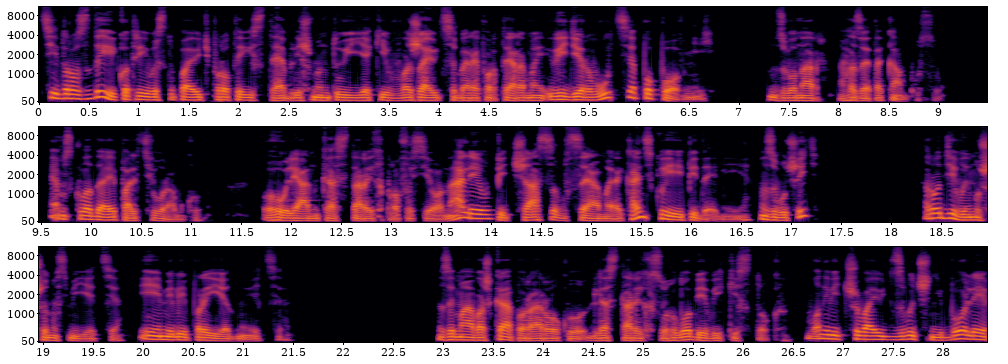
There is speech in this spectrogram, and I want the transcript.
Ці дрозди, котрі виступають проти істеблішменту і які вважають себе репортерами, відірвуться по повній. Дзвонар газета кампусу. М складає пальці у рамку. Гулянка старих професіоналів під час всеамериканської епідемії. Звучить? Роді вимушено сміється, і Емілі приєднується. Зима важка пора року для старих суглобів і кісток. Вони відчувають звичні болі,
